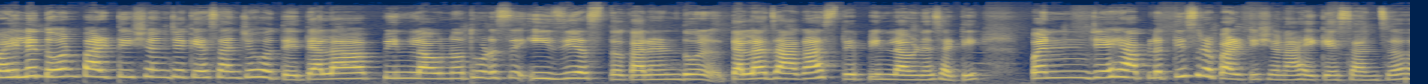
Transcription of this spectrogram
पहिले दोन पार्टिशन जे केसांचे होते त्याला पिन लावणं थोडंसं इझी असतं कारण दो त्याला जागा असते पिन लावण्यासाठी. पण जे हे आपलं तिसरं पार्टिशन आहे केसांचं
